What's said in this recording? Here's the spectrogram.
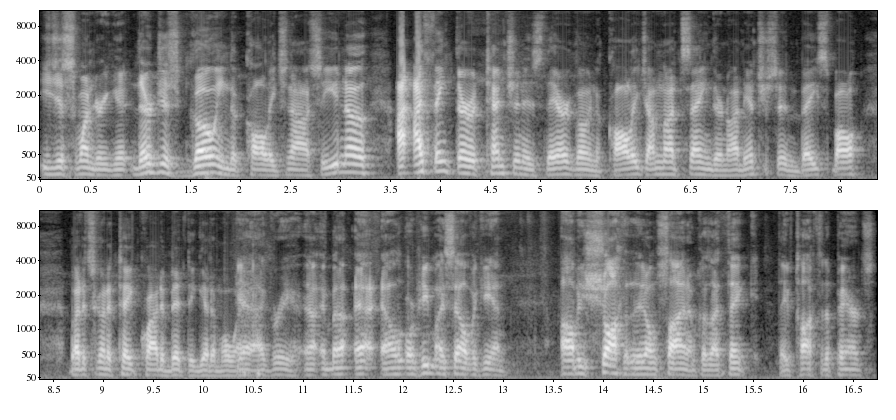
You just wonder, they're just going to college now. So you know, I, I think their attention is there going to college. I'm not saying they're not interested in baseball, but it's going to take quite a bit to get them away. Yeah, I agree. Uh, but I, I'll repeat myself again. I'll be shocked if they don't sign him because I think they've talked to the parents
